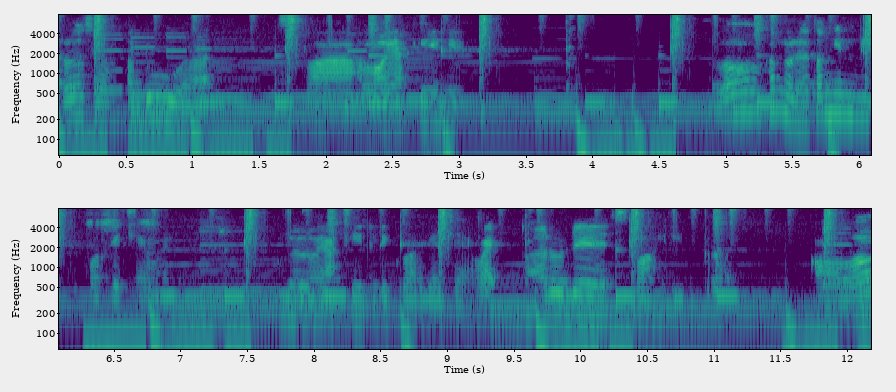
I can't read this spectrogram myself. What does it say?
terus yang kedua setelah lo yakin lo kan lo datengin nih keluarga cewek. Udah lo yakin di keluarga cewek baru deh setelah itu kalau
